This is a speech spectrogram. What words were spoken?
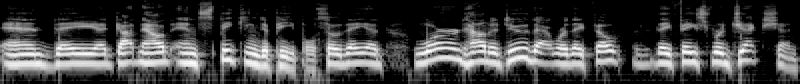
and they had gotten out and speaking to people. So they had learned how to do that where they felt they faced rejection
